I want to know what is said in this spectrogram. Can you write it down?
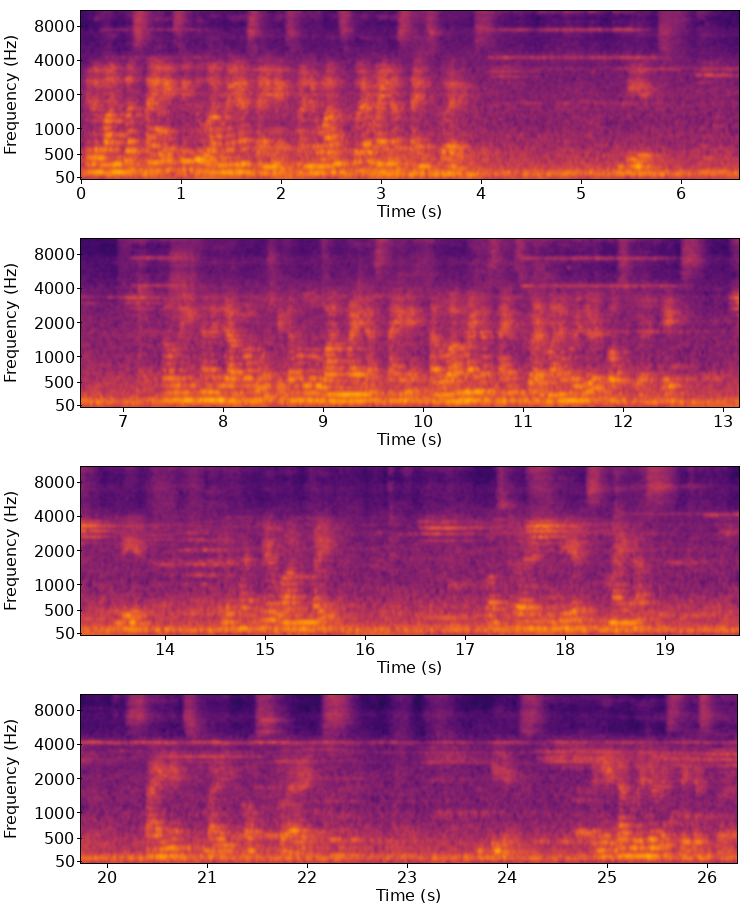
তাহলে one plus sine x into one minus sine x মানে one square minus sine square x dx তাহলে এখানে যা পাবো সেটা হলো ওয়ান মাইনাস সাইন এক্স আর ওয়ান মাইনাস সাইন স্কোয়ার মানে হয়ে যাবে কস স্কোয়ার এক্স ডিএক্স তাহলে থাকবে one by cos square dx minus sin x by cos square x dx তাহলে এটা হয়ে যাবে sec square.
